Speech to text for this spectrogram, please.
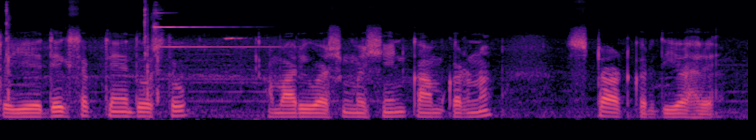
तो ये देख सकते हैं दोस्तों, हमारी वॉशिंग मशीन काम करना स्टार्ट कर दिया है।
